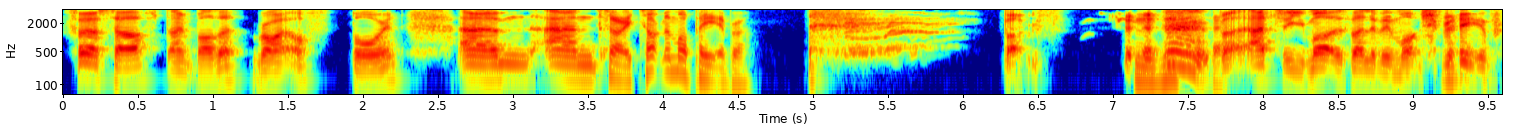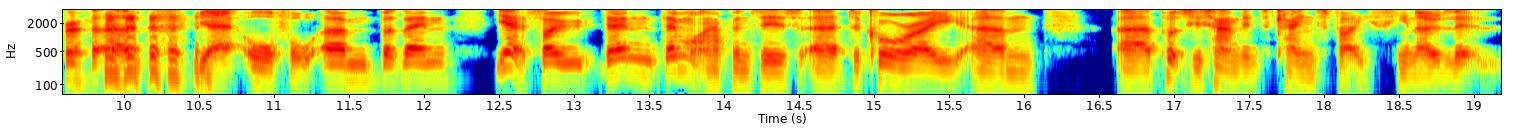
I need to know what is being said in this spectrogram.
First half, don't bother. Right off, boring. Um, and Sorry, Tottenham or Peterborough? both. Mhm, but actually, you might as well have been watching Peterborough. Um, yeah, awful. Um, but then, yeah, so then, then what happens is uh, Doucouré um, uh, puts his hand into Kane's face. You know, li-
